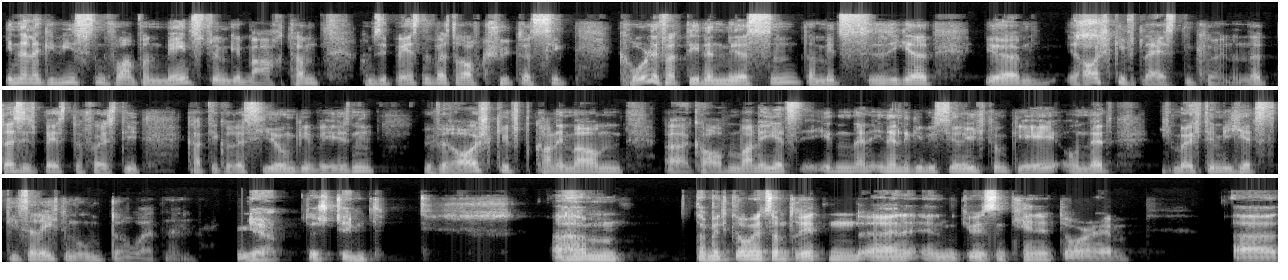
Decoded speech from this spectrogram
in einer gewissen Form von Mainstream gemacht haben, haben sie bestenfalls darauf geschüttet, dass sie Kohle verdienen müssen, damit sie sich ihr, ihr, ihr Rauschgift leisten können. Ne? Das ist bestenfalls die Kategorisierung gewesen. Wie viel Rauschgift kann ich mir äh, kaufen, wenn ich jetzt in eine gewisse Richtung gehe und nicht ich möchte mich jetzt dieser Richtung unterordnen. Ja, das stimmt. Ähm, damit kommen wir zum dritten, äh, einem gewissen Kenny Dorham. Äh,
